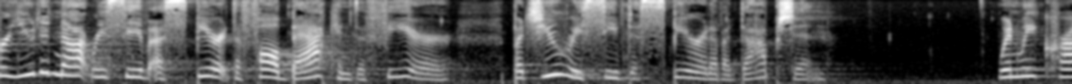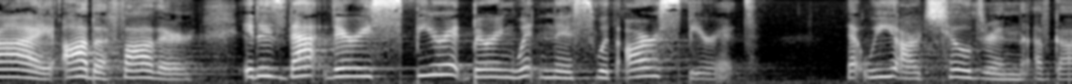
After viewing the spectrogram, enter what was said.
For you did not receive a spirit to fall back into fear, but you received a spirit of adoption. When we cry, Abba, Father, it is that very spirit bearing witness with our spirit that we are children of God.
